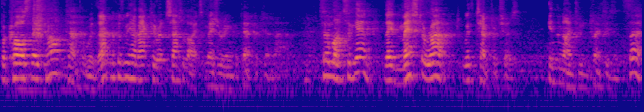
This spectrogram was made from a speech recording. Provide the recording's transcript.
because they can't tamper with that because we have accurate satellites measuring the temperature now. So once again, they've messed around with temperatures in the 1920s and 30s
